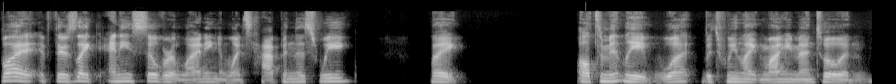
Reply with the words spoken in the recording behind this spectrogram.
But if there's like any silver lining in what's happened this week, like ultimately what between like monumental and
